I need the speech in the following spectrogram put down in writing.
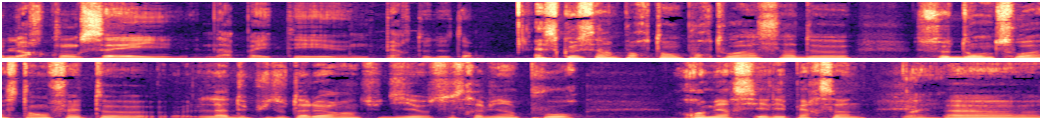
leur conseil n'a pas été une perte de temps. Est-ce que c'est important pour toi, ça, de ce don de soi? En fait, euh, là, depuis tout à l'heure, hein, tu dis, euh, ce serait bien pour remercier les personnes. Ouais. Euh,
